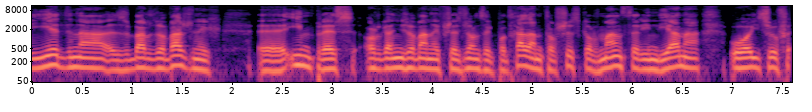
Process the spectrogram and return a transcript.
jedna z bardzo ważnych imprez organizowanych przez Związek Podhalan. To wszystko w Munster, Indiana, u ojców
